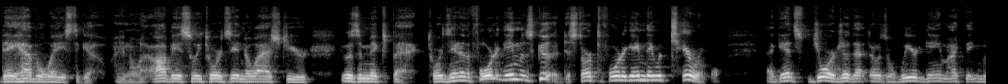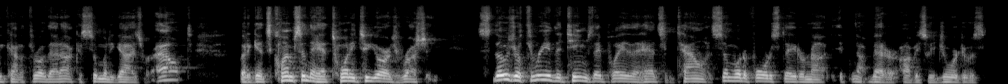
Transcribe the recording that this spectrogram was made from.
they have a ways to go. And obviously, towards the end of last year, it was a mixed bag. Towards the end of the Florida game, was good. To start the Florida game, they were terrible. Against Georgia, that, that was a weird game. I think we kind of throw that out because so many guys were out. But against Clemson, they had 22 yards rushing. So those are three of the teams they play that had some talent, similar to Florida State or not, if not better. Obviously, Georgia was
